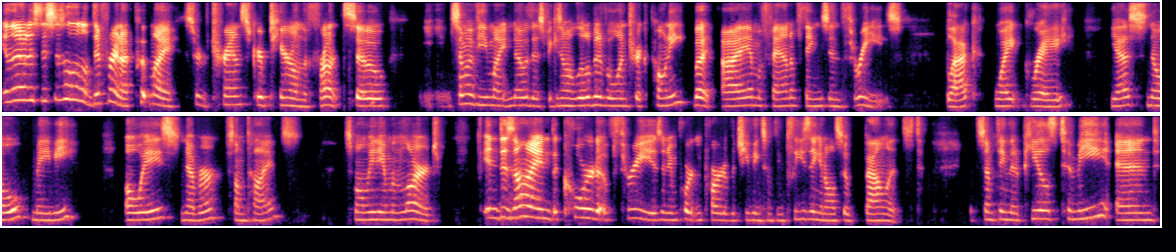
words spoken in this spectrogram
You'll notice this is a little different. I put my sort of transcript here on the front. So some of you might know this because I'm a little bit of a one trick pony, but I am a fan of things in threes. Black, white, gray. Yes, no, maybe. Always, never, sometimes. Small, medium, and large. In design, the chord of three is an important part of achieving something pleasing and also balanced it's something that appeals to me and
